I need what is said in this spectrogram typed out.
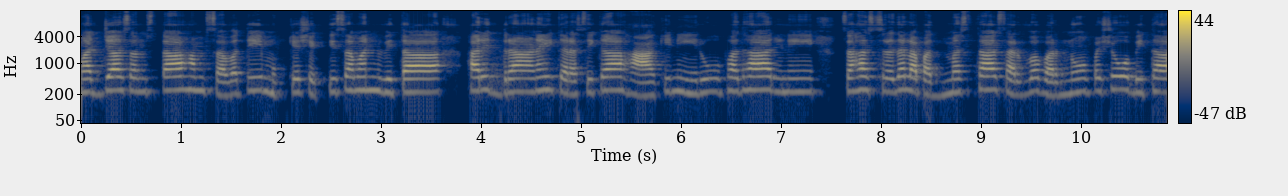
मज्जासंस्था हंसवती मुख्यशक्तिसमन्विता, हरिद्राणैकरसिका हाकिनीरूपधारिणी सहस्रदलपद्मस्था सर्ववर्णोपशोभिता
